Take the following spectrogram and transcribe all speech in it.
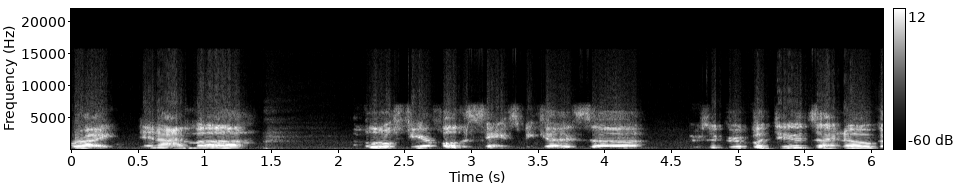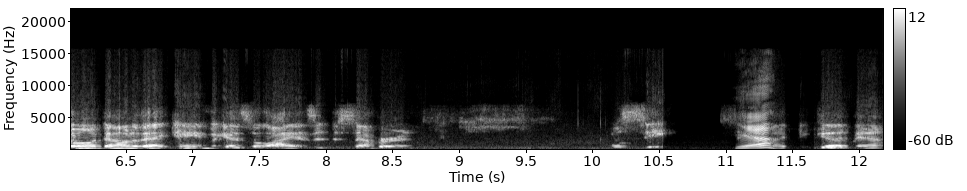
Right. And I'm uh, I'm a little fearful of the Saints because uh, there's a group of dudes I know going down to that game against the Lions in December, and we'll see. Yeah, Might be good, man.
